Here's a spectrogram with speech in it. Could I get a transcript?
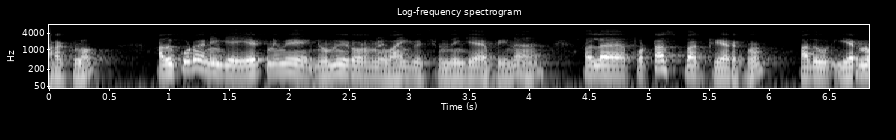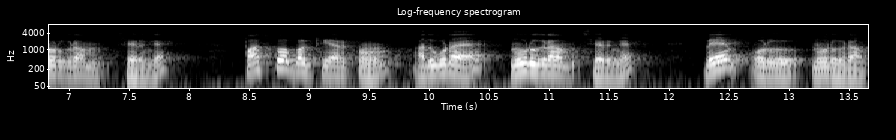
அரை கிலோ. அது கூட நீங்கள் ஏற்கனவே நுண்ணுயிர் உரங்கள் வாங்கி வச்சுருந்தீங்க அப்படின்னா அதில் பொட்டாஸ் பாக்டீரியா இருக்கும். அது இரநூறு கிராம் சேருங்க. பாஸ்போ பாக்டீரியா இருக்கும் அது கூட நூறு கிராம் சேருங்க. வேம் ஒரு நூறு கிராம்.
